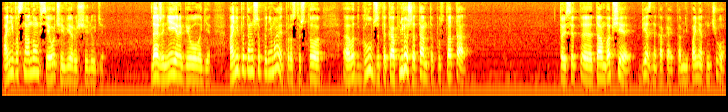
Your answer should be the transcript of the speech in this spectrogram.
они в основном все очень верующие люди. Даже нейробиологи. Они потому что понимают просто, что э, вот глубже-то копнешь, а там-то пустота. То есть это, там вообще бездна какая-то, там непонятно чего.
